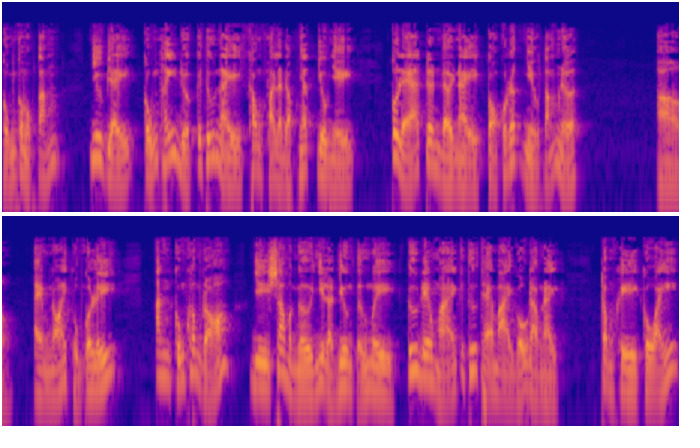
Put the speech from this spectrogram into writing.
cũng có một tấm. Như vậy cũng thấy được cái thứ này không phải là độc nhất vô nhị. Có lẽ trên đời này còn có rất nhiều tấm nữa. Ờ, em nói cũng có lý. Anh cũng không rõ vì sao mà người như là Dương Tử My cứ đeo mãi cái thứ thẻ bài gỗ đào này, trong khi cô ấy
